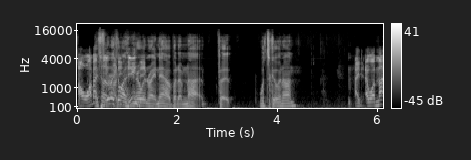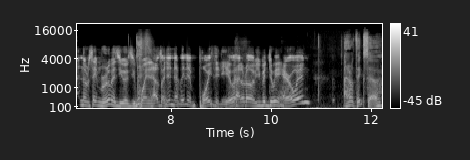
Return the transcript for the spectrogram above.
Oh, I'm not I telling feel like I'm on heroin anything. right now, but I'm not. But what's going on? I, I, well, I'm not in the same room as you, as you pointed out, so I didn't definitely didn't poison you. I don't know. Have you been doing heroin? I don't think so,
